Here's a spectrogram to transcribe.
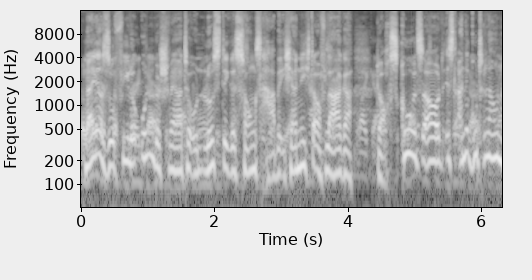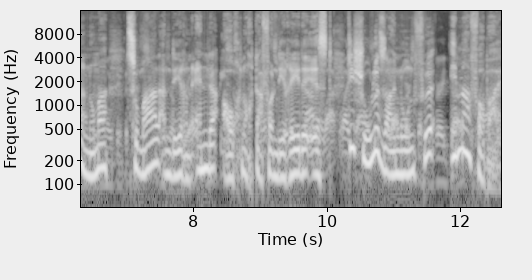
Naja, so viele unbeschwerte und lustige Songs habe ich ja nicht auf Lager. Doch Schools Out ist eine gute Laune-Nummer, zumal an deren Ende auch noch davon die Rede ist, die Schule sei nun für immer vorbei.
